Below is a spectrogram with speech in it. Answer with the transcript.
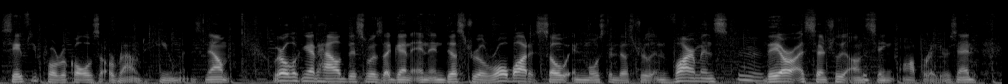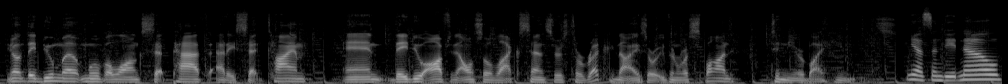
safety protocols around humans. Now, we are looking at how this was again an industrial robot. So, in most industrial environments, hmm. they are essentially unseen operators, and you know they do mo- move along set path at a set time, and they do often also lack sensors to recognize or even respond to nearby humans. Yes, indeed. Now,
